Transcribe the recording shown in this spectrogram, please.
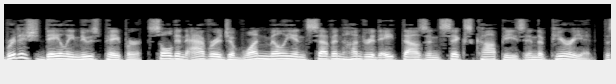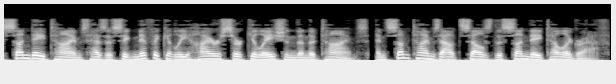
British daily newspaper, sold an average of 1,708,006 copies in the period. The Sunday Times has a significantly higher circulation than The Times, and sometimes outsells the Sunday Telegraph.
